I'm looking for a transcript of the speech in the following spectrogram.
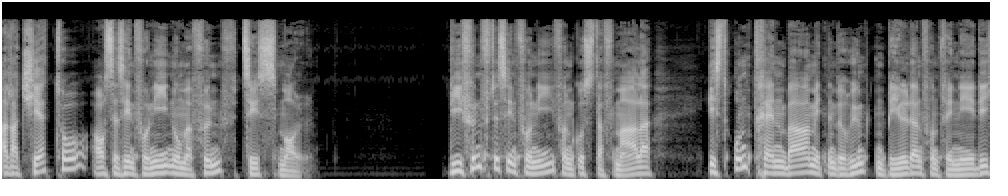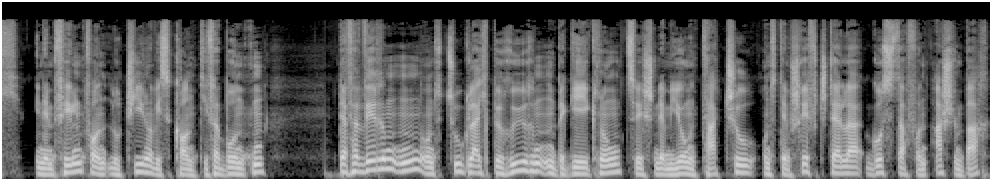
Adagietto aus der Sinfonie Nummer 5 Cis-Moll. Die fünfte Sinfonie von Gustav Mahler ist untrennbar mit den berühmten Bildern von Venedig in dem Film von Luchino Visconti verbunden, der verwirrenden und zugleich berührenden Begegnung zwischen dem jungen Tatschu und dem Schriftsteller Gustav von Aschenbach,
